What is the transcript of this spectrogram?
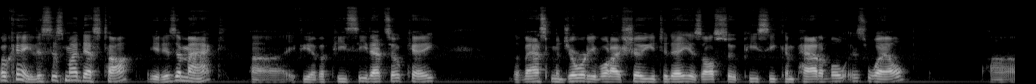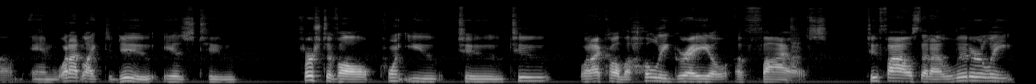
Okay, this is my desktop. It is a Mac. Uh, if you have a PC, that's okay. The vast majority of what I show you today is also PC compatible as well. Uh, and what I'd like to do is to first of all point you to two what I call the holy grail of files. Two files that I literally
